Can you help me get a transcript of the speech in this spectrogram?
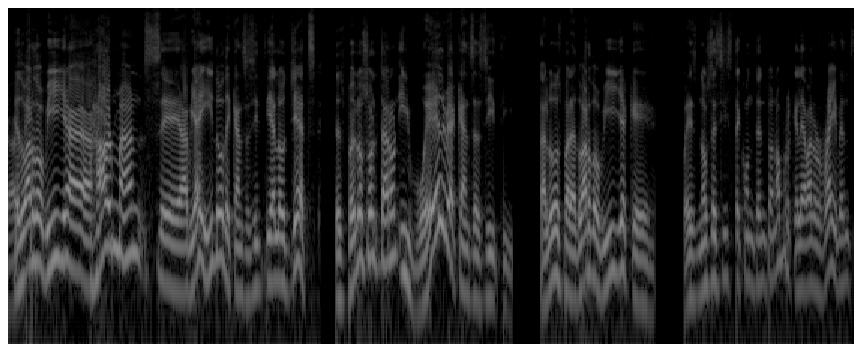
claro. Eduardo Villa Hartman se había ido de Kansas City a los Jets. Después lo soltaron y vuelve a Kansas City. Saludos para Eduardo Villa que pues no sé si esté contento o no porque le va a los Ravens.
